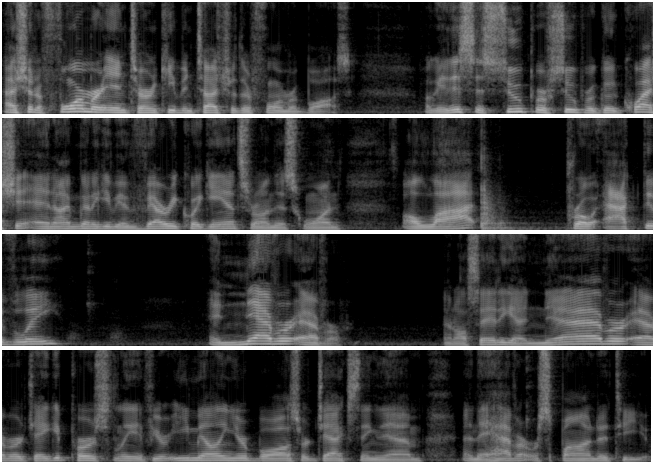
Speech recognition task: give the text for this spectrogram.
How should a former intern keep in touch with their former boss? Okay, this is super, super good question, and I'm going to give you a very quick answer on this one. A lot, proactively, and never ever, and I'll say it again, never ever take it personally if you're emailing your boss or texting them and they haven't responded to you.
